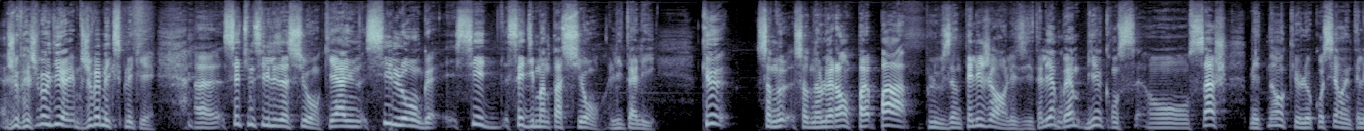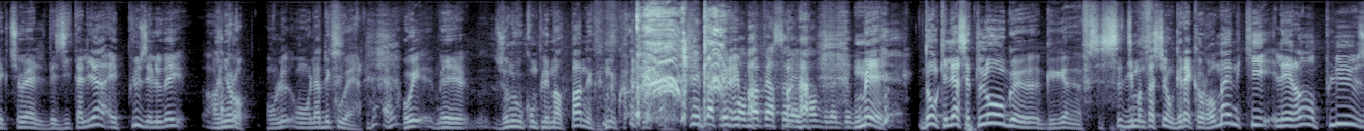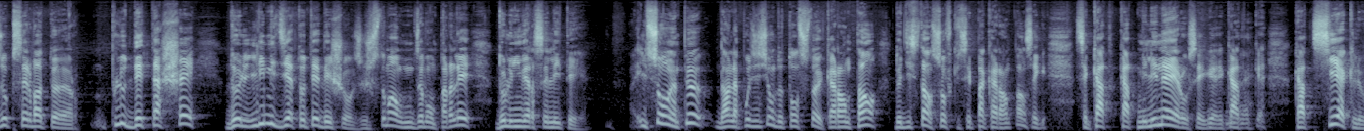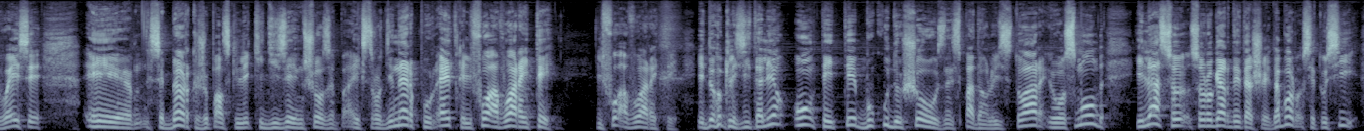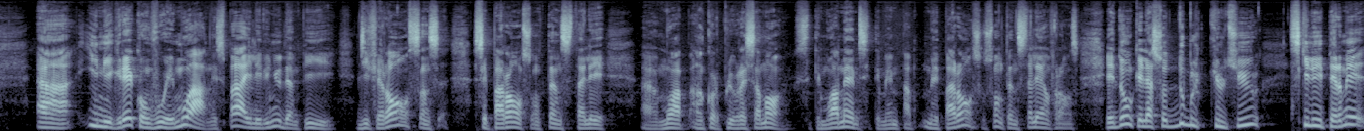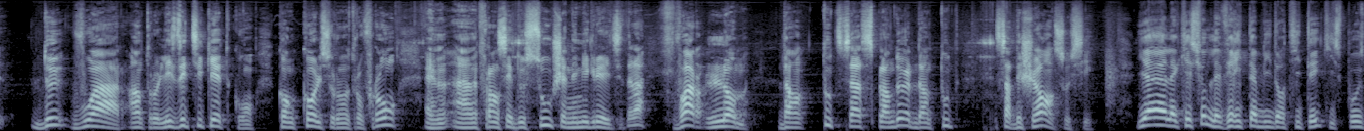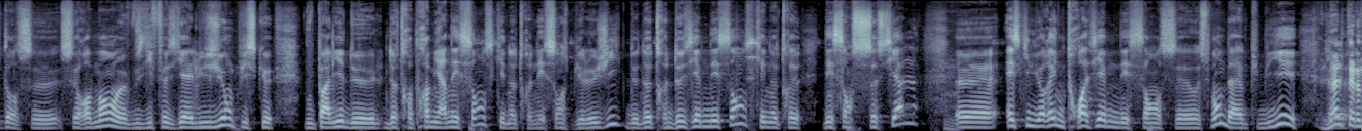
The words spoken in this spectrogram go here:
Je vais, je vais, dire, je vais m'expliquer. Euh, c'est une civilisation qui a une si longue sédimentation, l'Italie, que ça ne, ça ne, le rend pas, plus intelligent, les Italiens, bien, qu'on sache maintenant que le quotient intellectuel des Italiens est plus élevé en ah Europe. On l'a découvert. Ah oui, mais je ne vous complimente pas. je n'ai pas pris pour moi personnellement. mais, donc, il y a cette longue euh, sédimentation gréco-romaine qui les rend plus observateurs, plus détachés de l'immédiateté des choses. Justement, nous avons parlé de l'universalité. Ils sont un peu dans la position de Tolstoï, 40 ans de distance, sauf que ce n'est pas 40 ans, c'est 4, 4, millénaires ou c'est 4, siècles. Vous voyez, et euh, c'est Burke, je pense, qui, disait une chose extraordinaire pour être, il faut avoir été. Il faut avoir été. Et donc les Italiens ont été beaucoup de choses, n'est-ce pas, dans l'histoire. Et Osmond, il a ce, ce regard détaché. D'abord, c'est aussi un immigré comme vous et moi, n'est-ce pas? Il est venu d'un pays différent, ses parents sont installés, euh, moi encore plus récemment, c'était moi-même, c'était même pas mes parents, se sont installés en France. Et donc il a cette double culture, ce qui lui permet de voir entre les étiquettes qu'on colle sur notre front, un, Français de souche, un immigré, etc., voir l'homme dans toute sa splendeur, dans toute sa déchéance aussi. Il y a la question de la véritable identité qui se pose dans ce, roman. Euh, vous y faisiez allusion puisque vous parliez de notre première naissance, qui est notre naissance biologique, de notre deuxième naissance, qui est notre naissance sociale. Hmm. Euh, est-ce qu'il y aurait une troisième naissance euh, Osmond a publié,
